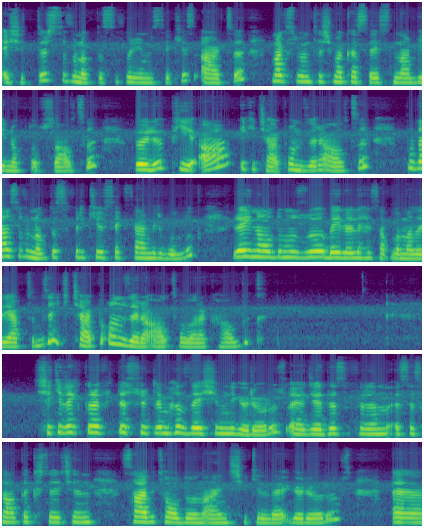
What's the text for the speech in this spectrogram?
eşittir 0.028 artı maksimum taşıma katsayısından 1.36 bölü pi a 2 çarpı 10 üzeri 6. Buradan 0.0281 bulduk. Reynolds'umuzu belirli hesaplamaları yaptığımızda 2 çarpı 10 üzeri 6 olarak aldık. Şekildeki grafikte sürükleme hız değişimini görüyoruz. E, CD0'ın ses alt akışlar için sabit olduğunu aynı şekilde görüyoruz. E,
